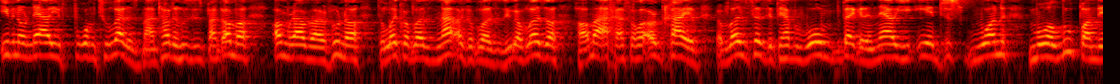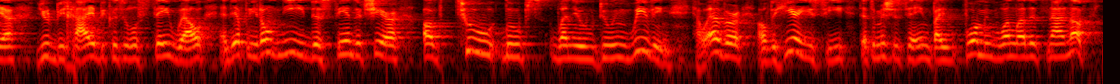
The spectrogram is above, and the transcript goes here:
even though now you form two letters. Mantata, who's this Mantama, Am Rabbi Arhuna, the like Rabbi not like Rabbi Lezer. Rabbi Lezer, Hama. Rabbi Lezer says if you have a woven beggar and now you add just one more loop on there, you'd be Chayiv because it will stay well, and therefore you don't need the standard share of two loops when you're doing weaving. However, over here you see that the Mishnah is saying by forming one letter it's not enough.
